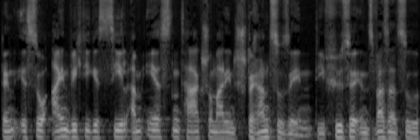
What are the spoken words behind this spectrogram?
dann ist so ein wichtiges Ziel, am ersten Tag schon mal den Strand zu sehen, die Füße ins Wasser zu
